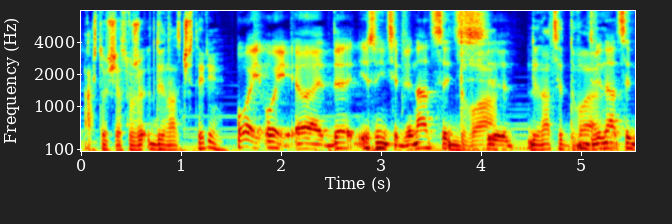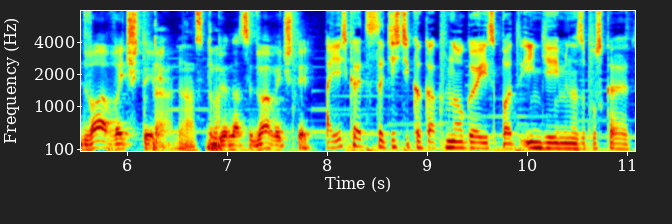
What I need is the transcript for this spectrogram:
А что, сейчас уже 12.4? Ой, ой, э, да, извините, 12... 2. э, 12.2. 12.2 V4. Да, 12.2. 12.2 V4. А есть какая-то статистика, как много из-под Индии именно запускают?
